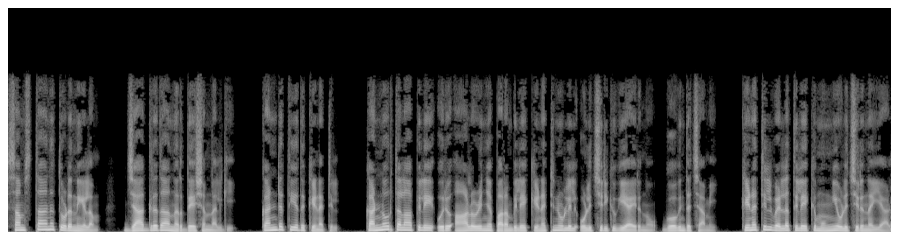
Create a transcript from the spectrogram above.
സംസ്ഥാനത്തുടനീളം ജാഗ്രതാ നിർദ്ദേശം നൽകി. കണ്ടെത്തിയത് കിണറ്റിൽ. കണ്ണൂർ തലാപ്പിലെ ഒരു ആളൊഴിഞ്ഞ പറമ്പിലെ കിണറ്റിനുള്ളിൽ ഒളിച്ചിരിക്കുകയായിരുന്നു ഗോവിന്ദച്ചാമി. കിണറ്റിൽ വെള്ളത്തിലേക്ക് മുങ്ങിയൊളിച്ചിരുന്ന ഇയാൾ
